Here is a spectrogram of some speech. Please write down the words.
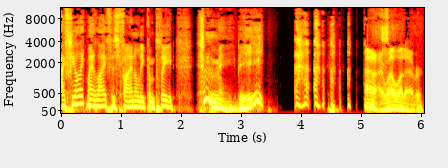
I feel like my life is finally complete. Maybe. All right, well, whatever.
